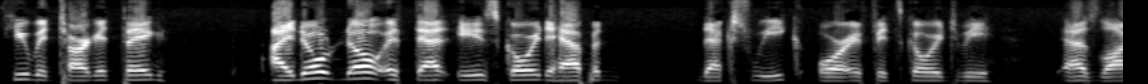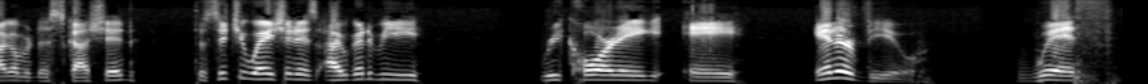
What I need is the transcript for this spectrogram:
human target thing, I don't know if that is going to happen next week or if it's going to be as long of a discussion. The situation is I'm going to be recording a interview with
